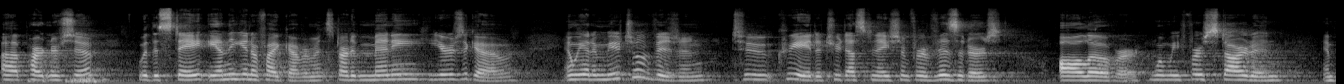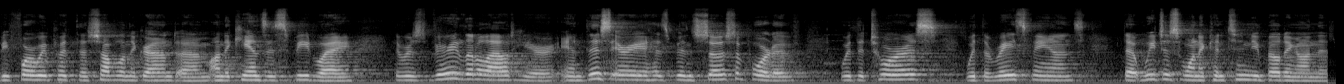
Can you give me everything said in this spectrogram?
uh, partnership with the state and the unified government started many years ago, and we had a mutual vision to create a true destination for visitors all over. When we first started, and before we put the shovel in the ground um, on the Kansas Speedway, there was very little out here, and this area has been so supportive with the tourists, with the race fans, that we just want to continue building on this.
